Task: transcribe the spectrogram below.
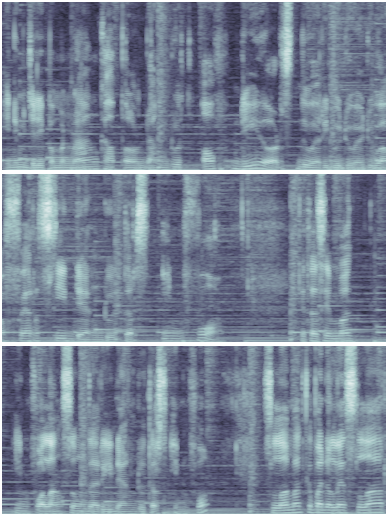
ini menjadi pemenang Couple Dangdut of the Years 2022 versi Dangduters Info. Kita simak info langsung dari Dangduters Info. Selamat kepada Leslar,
